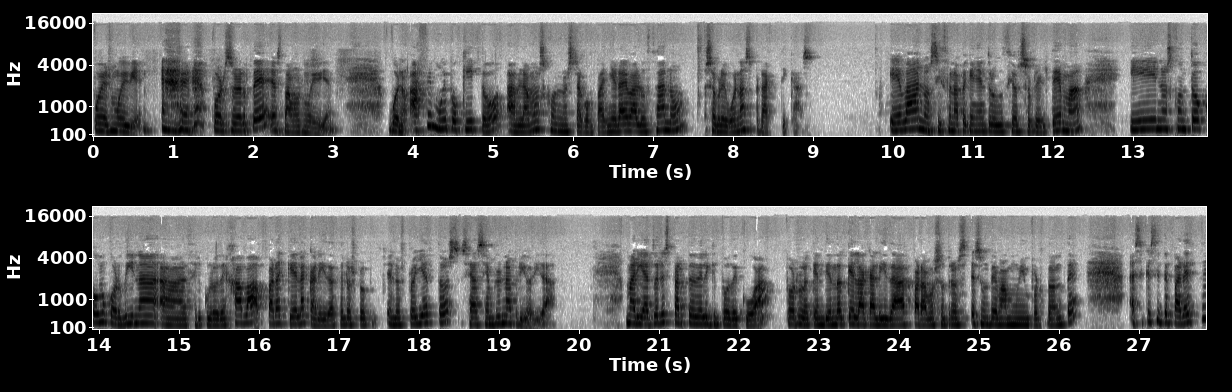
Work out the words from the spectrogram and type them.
Pues muy bien. Por suerte estamos muy bien. Bueno, hace muy poquito hablamos con nuestra compañera Eva Lozano sobre buenas prácticas. Eva nos hizo una pequeña introducción sobre el tema y nos contó cómo coordina al círculo de Java para que la calidad en los, proyectos sea siempre una prioridad. María, tú eres parte del equipo de QA, por lo que entiendo que la calidad para vosotros es un tema muy importante. Así que si te parece,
